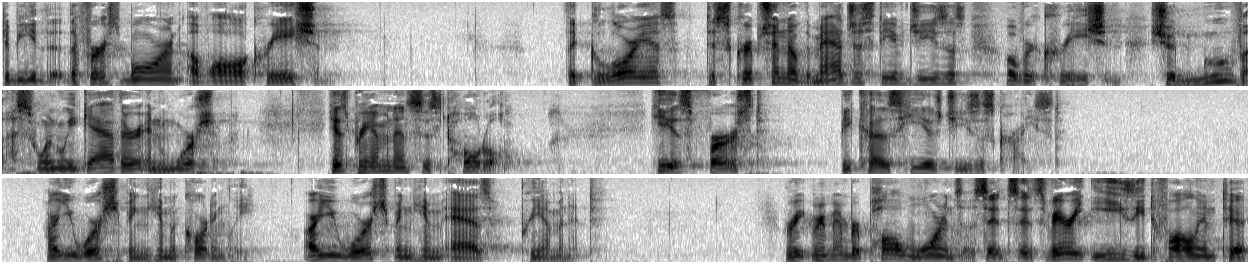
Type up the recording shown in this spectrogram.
to be the, the firstborn of all creation. The glorious description of the majesty of Jesus over creation should move us when we gather and worship. His preeminence is total. He is first because he is Jesus Christ. Are you worshiping him accordingly? Are you worshiping him as preeminent? Re- remember, Paul warns us it's, it's very easy to fall into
